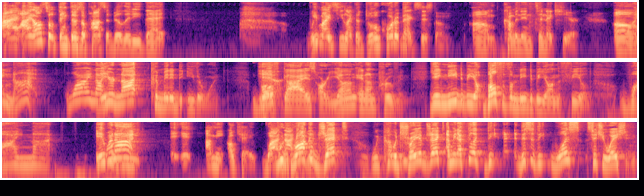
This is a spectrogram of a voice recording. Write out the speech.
I, I also think there's a possibility that we might see like a dual quarterback system um coming into next year. Um, Why not? Why not? Yeah. You're not committed to either one. Both Yeah. guys are young and unproven. You need to be both of them need to be on the field. Why not? It Why not? Be, it, I mean, okay, why Would not? Would Brock object? Would, would Trey object? I mean, I feel like the, this is the one s- situation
